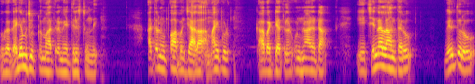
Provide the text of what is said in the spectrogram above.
ఒక గజం చుట్టూ మాత్రమే తెలుస్తుంది. అతను పాపం చాలా అమాయకుడు కాబట్టి అతను అనుకుంటున్నాడట ఈ చిన్న లాంతరు వెలుతురు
